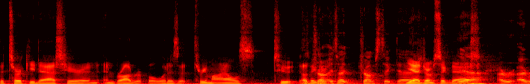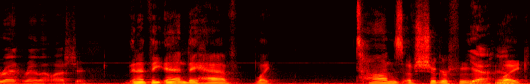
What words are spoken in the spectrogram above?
the turkey dash here in, in Broad Ripple. What is it? Three miles? Two? I think. Drum, it's a drumstick dash. yeah, drumstick dash. Yeah, I ran ran that last year. And at the end, they have like tons of sugar food. Yeah. Yeah. Like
